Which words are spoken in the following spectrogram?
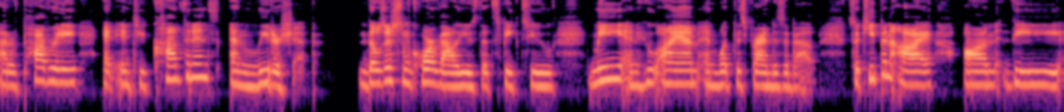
out of poverty, and into confidence and leadership. Those are some core values that speak to me and who I am and what this brand is about. So keep an eye on the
